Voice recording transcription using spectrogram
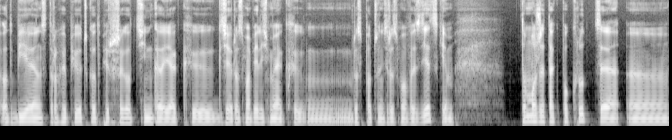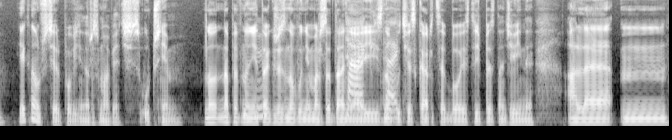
odbijając trochę piłeczkę od pierwszego odcinka, jak, y, gdzie rozmawialiśmy, jak mm, rozpocząć rozmowę z dzieckiem, to może tak pokrótce, e, jak nauczyciel powinien rozmawiać z uczniem? No na pewno nie mhm. tak, że znowu nie masz zadania tak, i znowu tak. cię skarcę, bo jesteś beznadziejny, ale mm,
